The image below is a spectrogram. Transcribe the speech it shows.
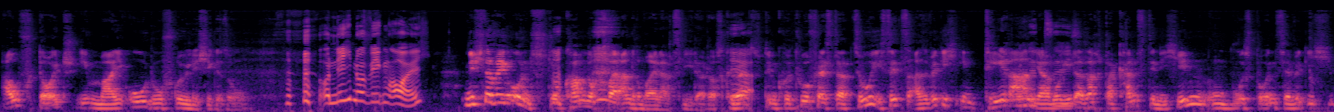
auf Deutsch im Mai Odo Fröhliche gesungen. und nicht nur wegen euch? Nicht nur wegen uns, da kamen noch zwei andere Weihnachtslieder. Das gehört ja. dem Kulturfest dazu. Ich sitze also wirklich in Teheran, ja, wo jeder sagt, da kannst du nicht hin und wo es bei uns ja wirklich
